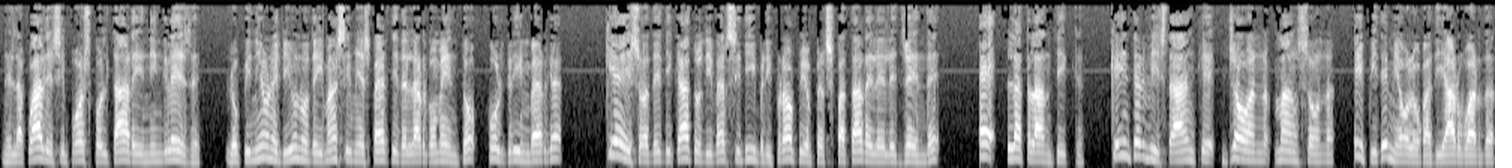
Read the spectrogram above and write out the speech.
nella quale si può ascoltare in inglese l'opinione di uno dei massimi esperti dell'argomento, Paul Greenberg, che a esso ha dedicato diversi libri proprio per sfatare le leggende, è l'Atlantic, che intervista anche Joan Manson, epidemiologa di Harvard.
